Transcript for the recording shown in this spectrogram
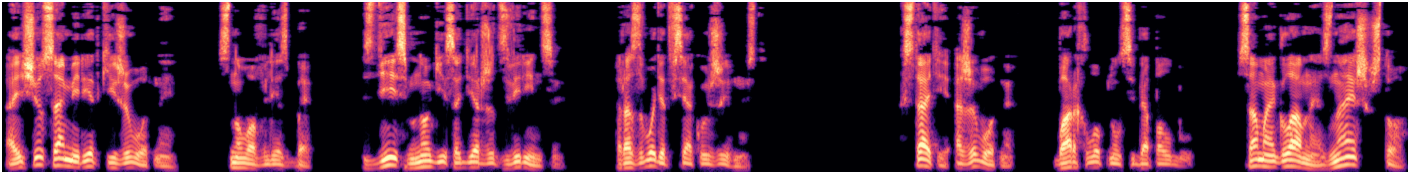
А еще сами редкие животные. Снова влез Бэк. Здесь многие содержат зверинцы, разводят всякую живность. Кстати, о животных. Бар хлопнул себя по лбу. Самое главное, знаешь что?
